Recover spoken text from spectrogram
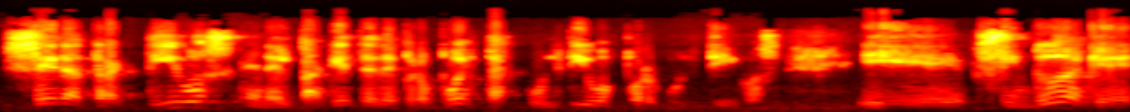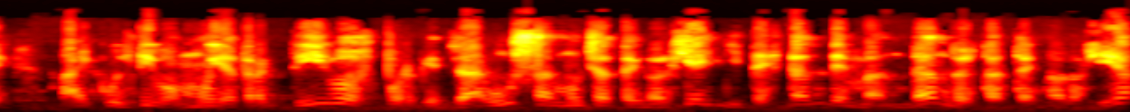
ser atractivos en el paquete de propuestas cultivos por cultivos. Y sin duda que hay cultivos muy atractivos porque ya usan mucha tecnología y te están demandando esta tecnología,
